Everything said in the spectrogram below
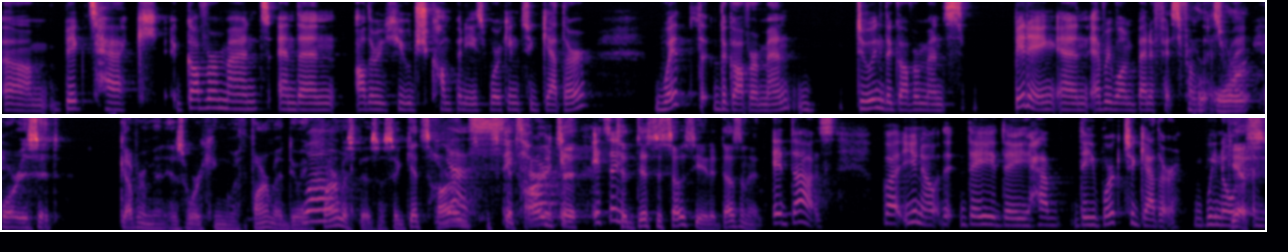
um, big tech, government, and then other huge companies working together with the government, doing the government's bidding, and everyone benefits from Or, this, or, right? or is it government is working with pharma doing Well, pharma's business? It gets hard. yes, it gets it's hard, hard. to It's- it's a- to disassociate it, doesn't it? It does, but you know they they have they work together. We know Yes,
